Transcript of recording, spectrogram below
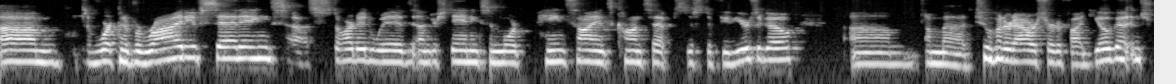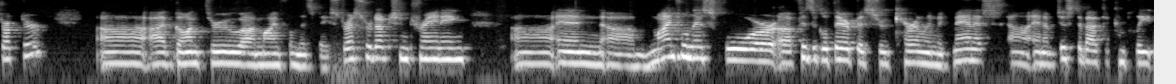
Um, I've worked in a variety of settings. Uh, started with understanding some more pain science concepts just a few years ago. Um, I'm a 200 hour certified yoga instructor. Uh, I've gone through uh, mindfulness based stress reduction training uh, and um, mindfulness for uh, physical therapists through Carolyn McManus. Uh, and I'm just about to complete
